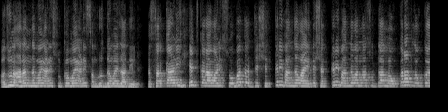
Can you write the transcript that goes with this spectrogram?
अजून आनंदमय आणि सुखमय आणि समृद्धमय जातील. तर सरकारने हेच करावं आणि सोबतच जे शेतकरी बांधव आहे ते शेतकरी बांधवांना सुद्धा लवकरात लवकर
